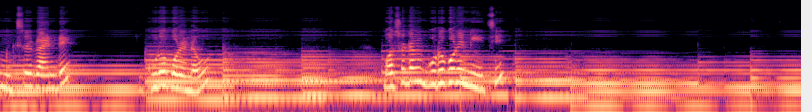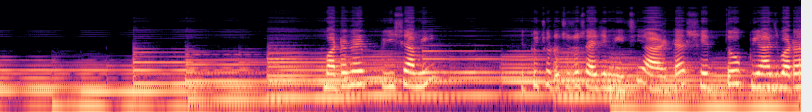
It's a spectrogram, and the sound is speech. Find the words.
মিক্সার গ্রাইন্ডে গুঁড়ো করে নেব। মশলাটা আমি গুঁড়ো করে নিয়েছি। মাটনের পিস আমি একটু ছোট ছোট সাইজে নিয়েছি, আর এটা সেদ্ধ পেঁয়াজ বাটা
